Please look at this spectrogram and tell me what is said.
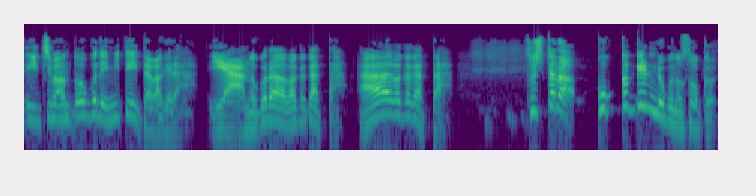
一番遠くで見ていたわけだ。いや、あの頃は若かった。ああ、若かった。そしたら、国家権力の則。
